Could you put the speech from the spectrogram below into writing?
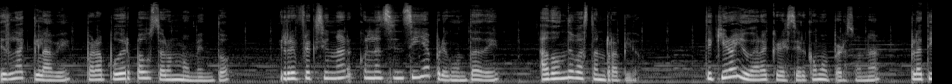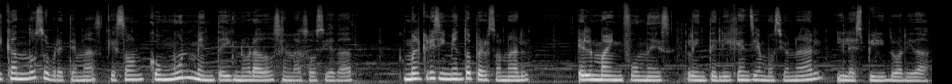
es la clave para poder pausar un momento y reflexionar con la sencilla pregunta de ¿a dónde vas tan rápido? Te quiero ayudar a crecer como persona platicando sobre temas que son comúnmente ignorados en la sociedad, como el crecimiento personal, el mindfulness, la inteligencia emocional y la espiritualidad.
